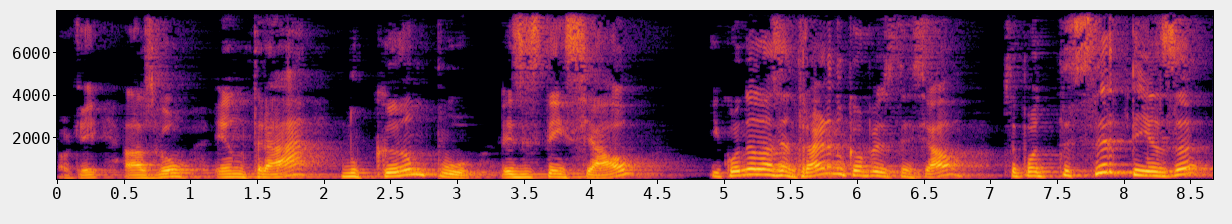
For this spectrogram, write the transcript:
ok? Elas vão entrar no campo existencial e quando elas entrarem no campo existencial, você pode ter certeza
